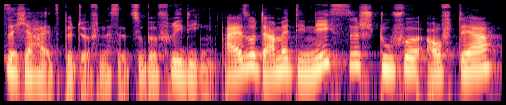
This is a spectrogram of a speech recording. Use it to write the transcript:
Sicherheitsbedürfnisse zu befriedigen. Also damit die nächste Stufe auf der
